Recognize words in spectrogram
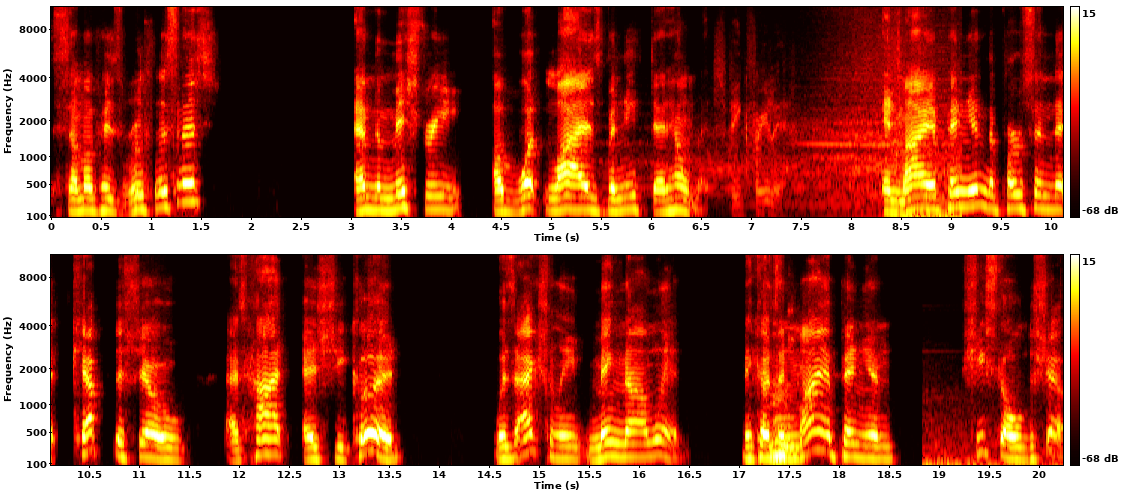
some of his ruthlessness and the mystery of what lies beneath that helmet. Speak freely. In my opinion, the person that kept the show as hot as she could was actually Ming Na Wen. Because, in hmm. my opinion, she stole the show.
